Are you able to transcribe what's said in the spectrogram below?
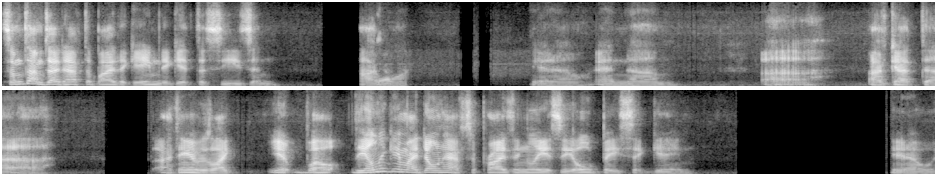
Sometimes I'd have to buy the game to get the season I Yeah. want. You know, and um, uh, I've got the. Uh, I think it was like yeah. Well, the only game I don't have, surprisingly, is the old basic game. You know,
